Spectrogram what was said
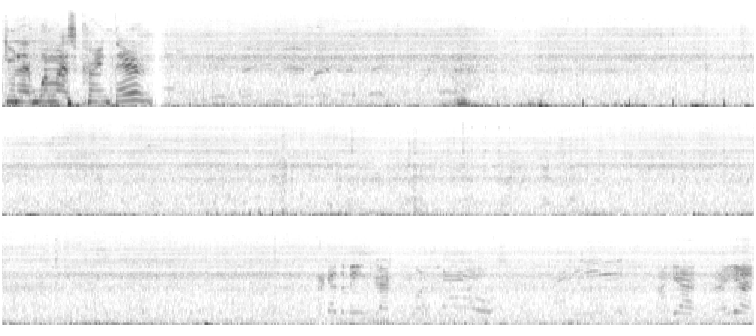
Give that one last crank there. I got the main jack if you want to see the controls. Not yet, not yet.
